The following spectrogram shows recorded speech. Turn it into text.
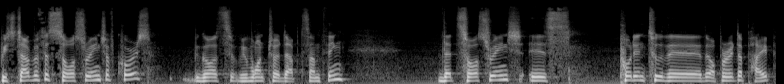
We start with a source range, of course, because we want to adapt something. That source range is put into the, the operator pipe.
